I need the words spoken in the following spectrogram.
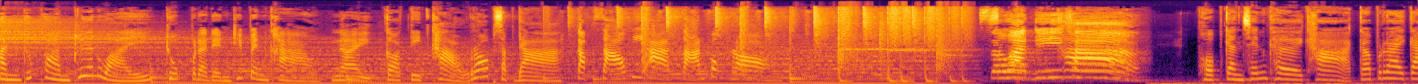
ทันทุกความเคลื่อนไหว ทุกประเด็นที่เป็นข่าวในเกาะติดข่าวรอบสัปดาห์ กับสาวพีอาสารปกครอง สวัสดีค่ะ พบกันเช่นเคยค่ะ กับรายก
